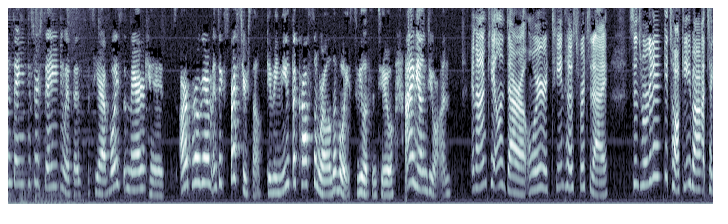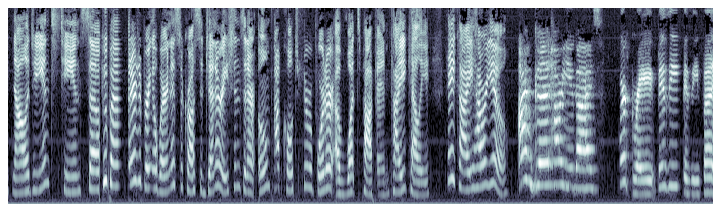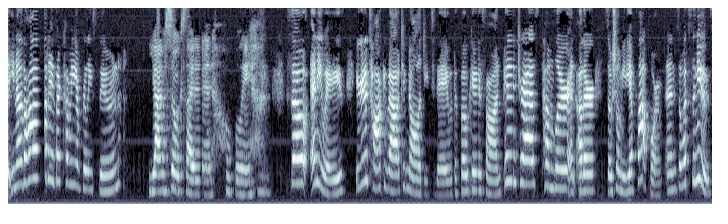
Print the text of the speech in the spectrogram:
And thanks for staying with us here at Voice America Kids. Our program is Express Yourself, giving youth across the world a voice to be listened to. I'm Young Juan. And I'm Caitlin Darrow, and we're your teen host for today. Since we're going to be talking about technology and teens, so who better to bring awareness across the generations than our own pop culture reporter of What's Poppin', Kai Kelly. Hey Kai, how are you? I'm good. How are you guys? We're great. Busy, busy, but you know, the holidays are coming up really soon. Yeah, I'm so excited. Hopefully. So, anyways, you're going to talk about technology today with a focus on Pinterest, Tumblr, and other social media platforms. And so, what's the news?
